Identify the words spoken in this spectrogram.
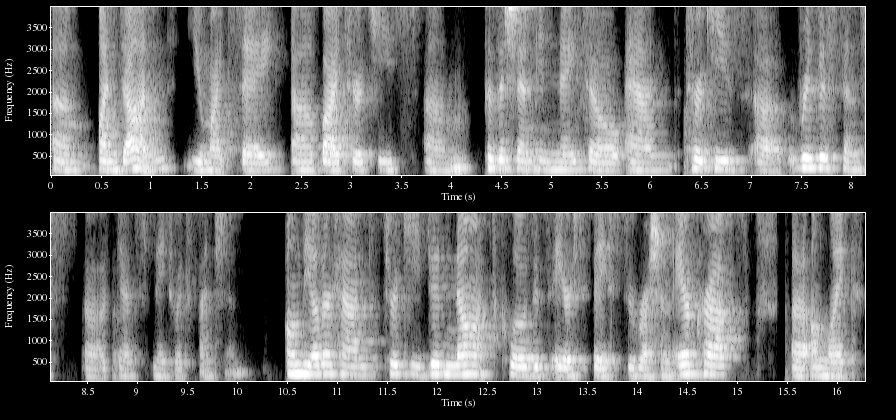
um, undone, you might say, uh, by Turkey's um, position in NATO and Turkey's uh, resistance uh, against NATO expansion. On the other hand, Turkey did not close its airspace to Russian aircrafts. Uh, unlike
